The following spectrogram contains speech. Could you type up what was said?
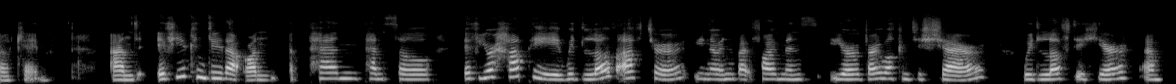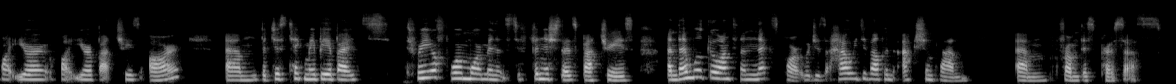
Okay. And if you can do that on a pen, pencil, if you're happy, we'd love after, you know, in about five minutes, you're very welcome to share. We'd love to hear um, what your what your batteries are. Um, but just take maybe about three or four more minutes to finish those batteries. And then we'll go on to the next part, which is how we develop an action plan um, from this process.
